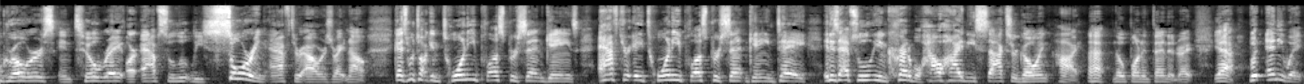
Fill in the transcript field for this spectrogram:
growers and Tilray are absolutely soaring after hours right now. Guys, we're talking 20 plus percent gains after a 20 plus percent gain day. It is absolutely incredible how high these stocks are going. High. no pun intended, right? Yeah. But anyway,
